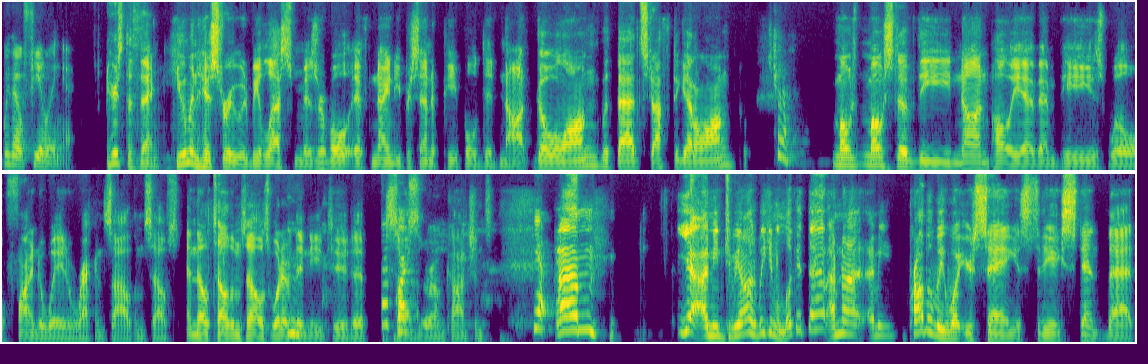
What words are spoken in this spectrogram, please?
without feeling it. Here's the thing: human history would be less miserable if ninety percent of people did not go along with bad stuff to get along. Sure. Most most of the non-Poilievre MPs will find a way to reconcile themselves, and they'll tell themselves whatever they need to to Of solve course. their own conscience. Yep. Um. Yeah, I mean, to be honest, we can look at that. I'm not. I mean, probably what you're saying is to the extent that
